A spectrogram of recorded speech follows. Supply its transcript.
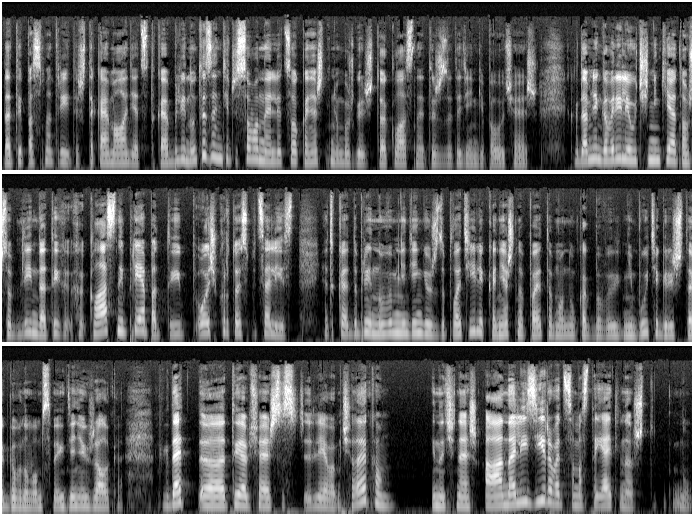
да ты посмотри, ты же такая молодец, такая, блин, ну ты заинтересованное лицо, конечно, не будешь говорить, что я классная, ты же за это деньги получаешь. Когда мне говорили ученики о том, что, блин, да ты классный препод, ты очень крутой специалист, я такая, да блин, ну вы мне деньги уже заплатили, конечно, поэтому, ну как бы вы не будете говорить, что я говно, вам своих денег жалко. Когда э, ты общаешься с левым человеком, и начинаешь анализировать самостоятельно, что, ну,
